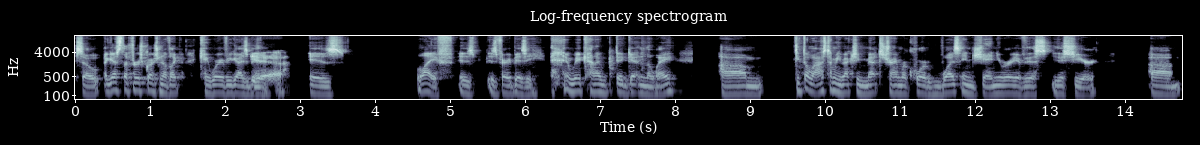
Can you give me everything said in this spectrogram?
So I guess the first question of like, okay, where have you guys been? Yeah. Is life is is very busy, and we kind of did get in the way. Um, think the last time we actually met to try and record was in January of this this year. Um,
